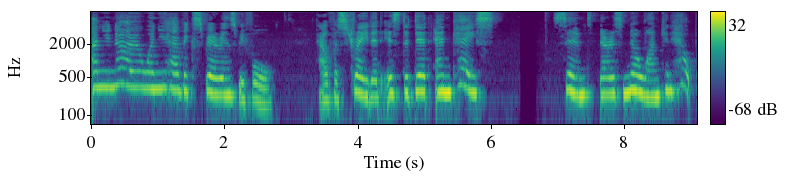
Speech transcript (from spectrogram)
and you know when you have experienced before. How frustrated is the dead end case. Seems there is no one can help.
